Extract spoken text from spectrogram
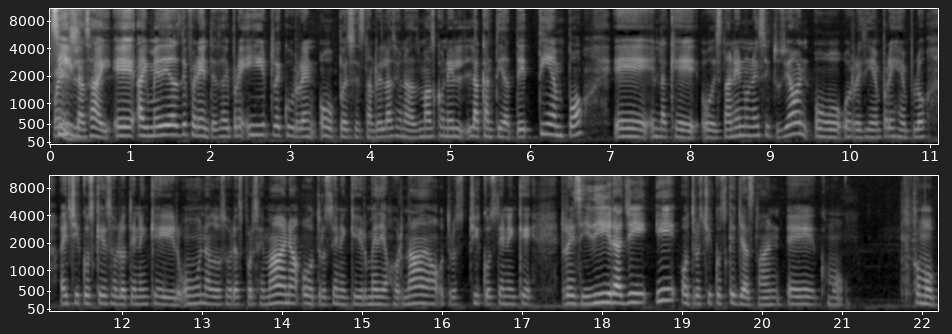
sí, pues, las hay. Eh, hay medidas diferentes hay y recurren o pues están relacionadas más con el, la cantidad de tiempo eh, en la que o están en una institución o, o, reciben, por ejemplo, hay chicos que solo tienen que ir una o dos horas por semana, otros tienen que ir media jornada, otros chicos tienen que residir allí y otros chicos que ya están eh, como, como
